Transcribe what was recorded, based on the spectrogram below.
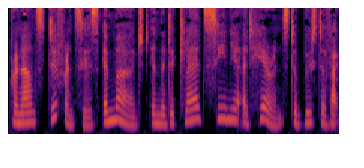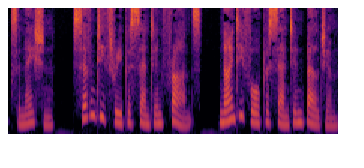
Pronounced differences emerged in the declared senior adherence to booster vaccination 73% in France, 94% in Belgium,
